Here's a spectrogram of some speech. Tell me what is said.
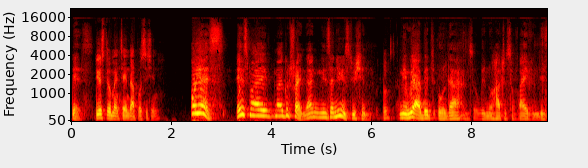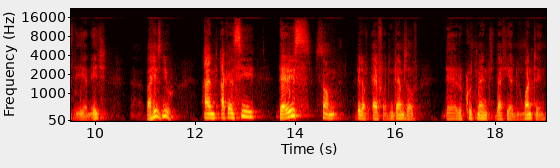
Yes. Do you still maintain that position? Oh, yes. He's my, my good friend, and it's a new institution. I mean, we are a bit older, and so we know how to survive in this day and age. Uh, but he's new. And I can see there is some bit of effort in terms of the recruitment that he had been wanting.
